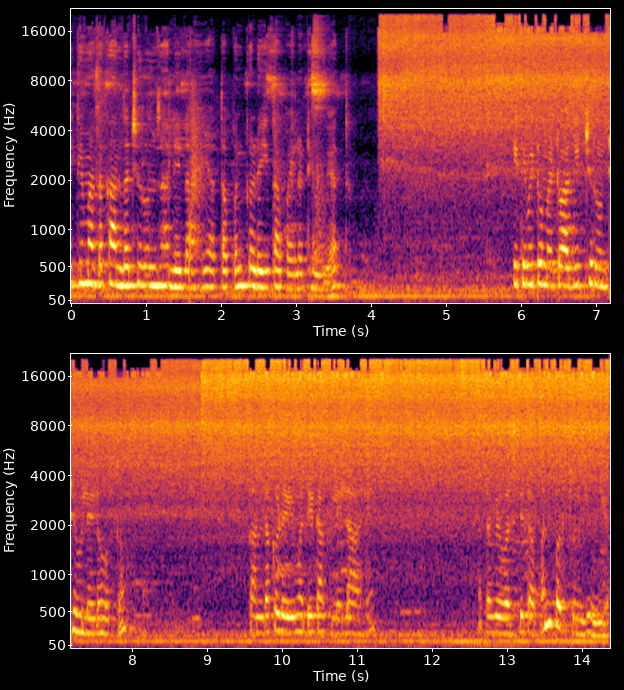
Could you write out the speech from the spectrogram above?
इथे माझा कांदा चिरून झालेला आहे. आता आपण कढई तापायला ठेवूयात. इथे मी टोमॅटो आधीच चिरून ठेवलेलं होतं. कांदा कढईमध्ये टाकलेला आहे. आता व्यवस्थित आपण परतून घेऊया.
